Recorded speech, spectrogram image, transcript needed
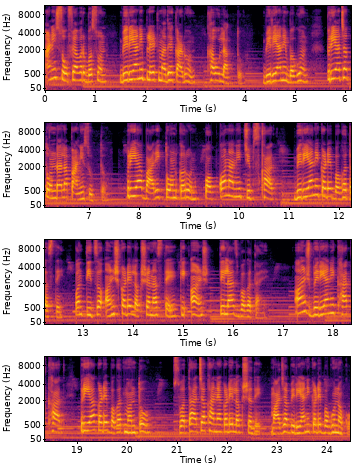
आणि सोफ्यावर बसून बिर्याणी प्लेटमध्ये काढून खाऊ लागतो. बिर्याणी बघून प्रियाच्या तोंडाला पाणी सुटतं. प्रिया बारीक तोंड करून पॉपकॉर्न आणि चिप्स खात बिर्याणीकडे बघत असते. पण तिचं अंशकडे लक्ष नसते की अंश तिलाच बघत आहे. अंश बिर्याणी खात खात प्रियाकडे बघत म्हणतो स्वतःच्या खाण्याकडे लक्ष दे. माझ्या बिर्याणीकडे बघू नको.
